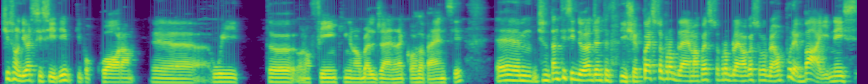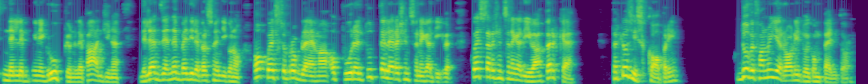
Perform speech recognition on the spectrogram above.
Ci sono diversi siti, tipo Quora, eh, Wit, no, Thinking, una roba del genere, cosa pensi? Eh, ci sono tanti siti dove la gente ti dice questo problema, questo problema, questo problema, oppure vai nei, nelle, nei gruppi o nelle pagine delle aziende e vedi le persone che dicono ho questo problema, oppure tutte le recensioni negative. Questa recensione negativa perché? Perché così scopri dove fanno gli errori i tuoi competitor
